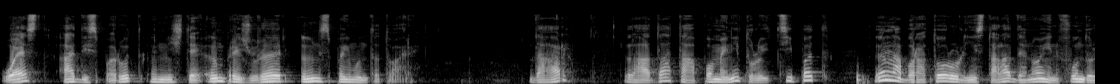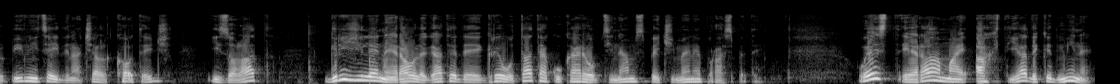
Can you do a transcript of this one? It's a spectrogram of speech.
West a dispărut în niște împrejurări înspăimântătoare. Dar, la data pomenitului țipăt, în laboratorul instalat de noi în fundul pivniței din acel cottage, izolat, grijile ne erau legate de greutatea cu care obțineam specimene proaspete. West era mai ahtia decât mine,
